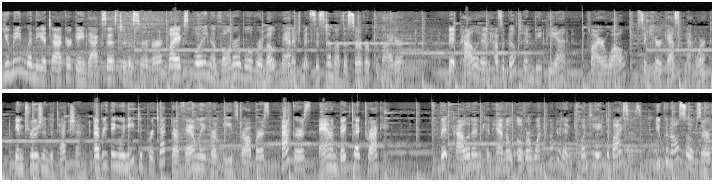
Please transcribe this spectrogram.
You mean when the attacker gained access to the server by exploiting a vulnerable remote management system of the server provider? BitPaladin has a built-in VPN, firewall, secure guest network, intrusion detection, everything we need to protect our family from eavesdroppers, hackers, and big tech tracking. BitPaladin can handle over 128 devices. You can also observe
